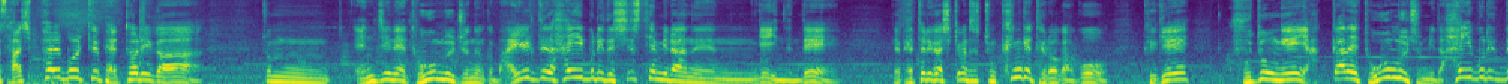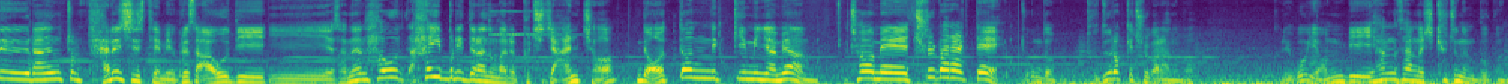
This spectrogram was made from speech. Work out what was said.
48V 배터리가 좀 엔진에 도움을 주는 그 마일드 하이브리드 시스템이라는 게 있는데 배터리가 쉽게 말해서 좀 큰 게 들어가고 그게 구동에 약간의 도움을 줍니다. 하이브리드랑은 좀 다른 시스템이에요. 그래서 아우디에서는 하우, 하이브리드라는 말을 붙이지 않죠. 근데 어떤 느낌이냐면 처음에 출발할 때 조금 더 부드럽게 출발하는 거 그리고 연비 향상을 시켜주는 부분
